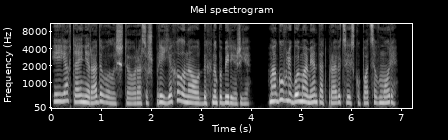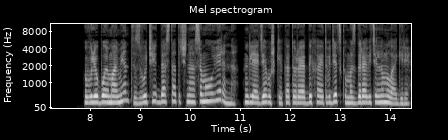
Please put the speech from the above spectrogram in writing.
И я втайне радовалась, что раз уж приехала на отдых на побережье, могу в любой момент отправиться искупаться в море. В любой момент звучит достаточно самоуверенно для девушки, которая отдыхает в детском оздоровительном лагере.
